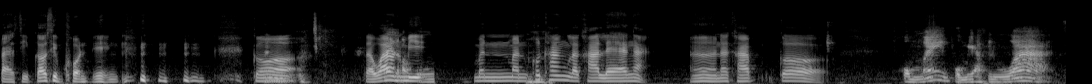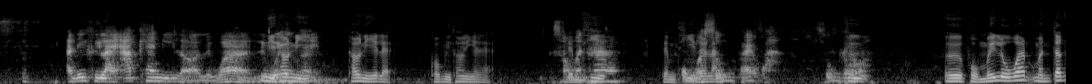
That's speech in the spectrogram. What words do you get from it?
แปดสิบเก้าสิบคนเอง ก็ แต่ว่ามันมีมันมันค่อนข้างราคาแรงอะ เออนะครับ ก็ผมไม่ผมอยากรู้ว่า อันนี้คือไลน์อัพแค่นี้เหรอ หรือว่าหรือมีว่าเท่านี้เท่านี้แหละ คงมีเท่านี้แหละ สองพันห้าเต็มผมที่ว่าแล้วล่ะ สูงไปว่ะ สูงไปคือ ว่ะเออ ผมไม่รู้ว่ามันตั้ง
